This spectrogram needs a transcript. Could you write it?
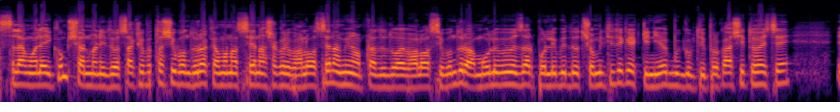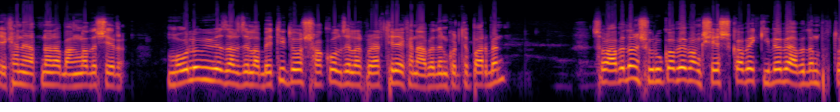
আসসালামু আলাইকুম, সম্মানিত চাকরি প্রত্যাশী বন্ধুরা, কেমন আছেন? আশা করি ভালো আছেন। আমি আপনাদের দোয়ায় ভালো আছি। বন্ধুরা, মৌলভীবাজার পল্লী বিদ্যুৎ সমিতি থেকে একটি নিয়োগ বিজ্ঞপ্তি প্রকাশিত হয়েছে। এখানে আপনারা বাংলাদেশের মৌলভীবাজার জেলা ব্যতীত সকল জেলার প্রার্থীরা এখানে আবেদন করতে পারবেন। সো, আবেদন শুরু কবে এবং শেষ কবে, কীভাবে আবেদনপত্র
